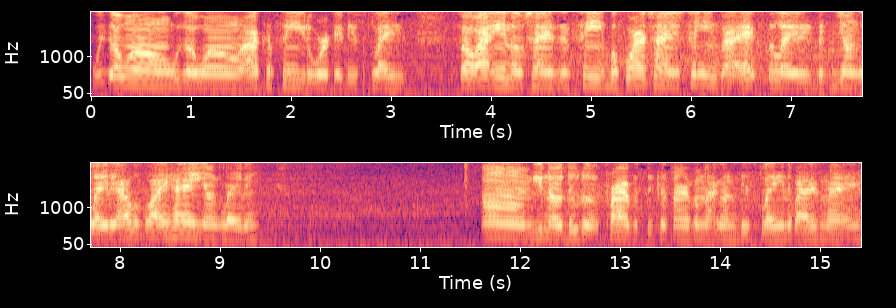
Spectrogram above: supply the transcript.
we go on, we go on. I continue to work at this place. So I end up changing team. Before I changed teams, I asked the lady, the young lady, I was like, hey, young lady, um, you know, due to privacy concerns, I'm not going to display anybody's name.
